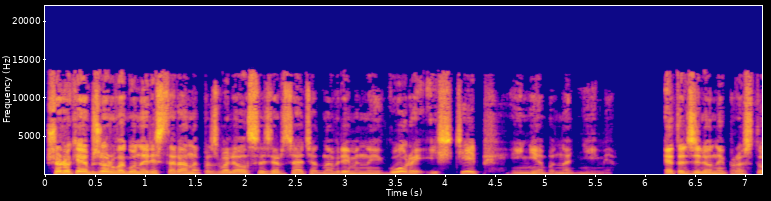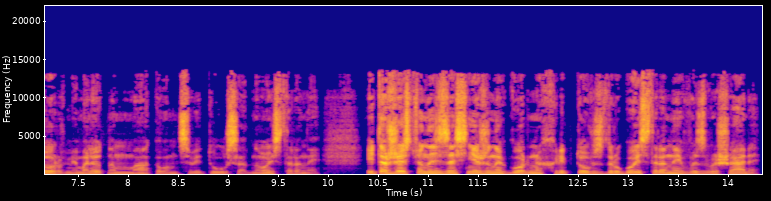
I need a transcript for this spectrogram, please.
Широкий обзор вагона-ресторана позволял созерцать одновременно и горы, и степь, и небо над ними. Этот зеленый простор в мимолетном маковом цвету с одной стороны и торжественность заснеженных горных хребтов с другой стороны возвышали,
